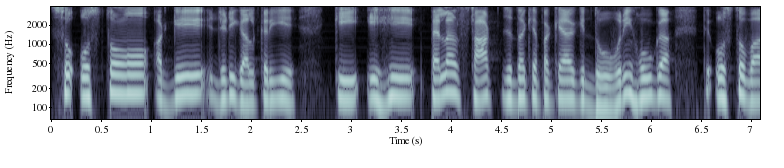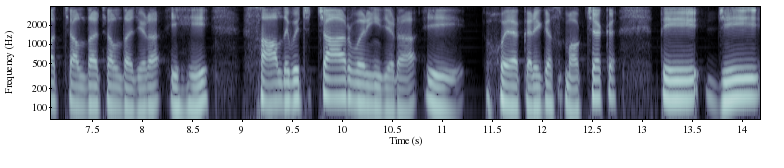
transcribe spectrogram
ਸੋ ਉਸ ਤੋਂ ਅੱਗੇ ਜਿਹੜੀ ਗੱਲ ਕਰੀਏ ਕਿ ਇਹ ਪਹਿਲਾਂ ਸਟਾਰਟ ਜਿੱਦਾਂ ਕਿ ਆਪਾਂ ਕਿਹਾ ਕਿ ਦੋ ਵਾਰੀ ਹੋਊਗਾ ਤੇ ਉਸ ਤੋਂ ਬਾਅਦ ਚੱਲਦਾ ਚੱਲਦਾ ਜਿਹੜਾ ਇਹ ਸਾਲ ਦੇ ਵਿੱਚ ਚਾਰ ਵਾਰੀ ਜਿਹੜਾ ਇਹ ਹੋਇਆ ਕਰੇਗਾ ਸਮੋਕ ਚੈੱਕ ਤੇ ਜੇ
